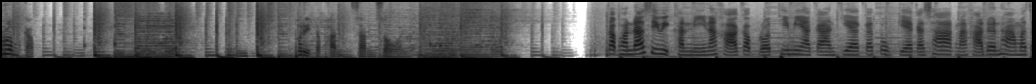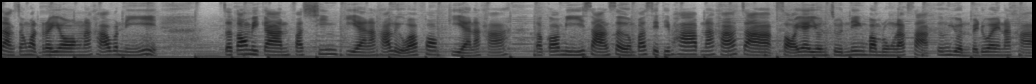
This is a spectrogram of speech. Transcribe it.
ร่วมกับ ผลิตภัณฑ์ซันซอย กับ Honda Civic คันนี้นะคะ กับรถที่มีอาการเกียร์กระตุกเกียร์กระชากนะคะ เดินทางมาจากจังหวัดระยองนะคะ วันนี้จะต้องมีการฟัชชิ่งเกียร์นะคะ หรือว่าฟอกเกียร์นะคะ แล้วก็มีสารเสริมประสิทธิภาพนะคะ จากสอใหญ่ยนต์จูนนิ่งบำรุงรักษาเครื่องยนต์ไปด้วยนะคะ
